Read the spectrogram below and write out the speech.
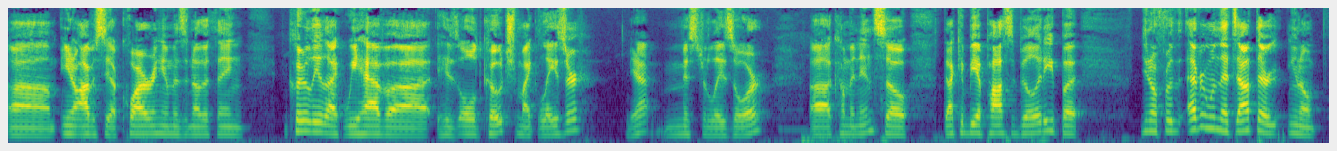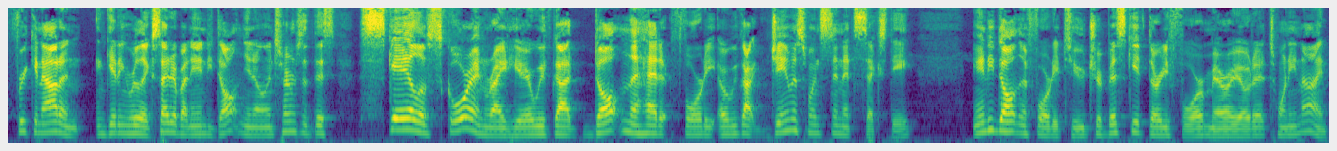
Um, you know, obviously acquiring him is another thing. Clearly, like we have uh, his old coach Mike Lazor, yeah. Mr. Lazor, uh, coming in, so that could be a possibility. But you know, for everyone that's out there, you know, freaking out and, and getting really excited about Andy Dalton, you know, in terms of this scale of scoring right here, we've got Dalton ahead at forty, or we've got Jameis Winston at sixty, Andy Dalton at forty-two, Trubisky at thirty-four, Mariota at twenty-nine.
